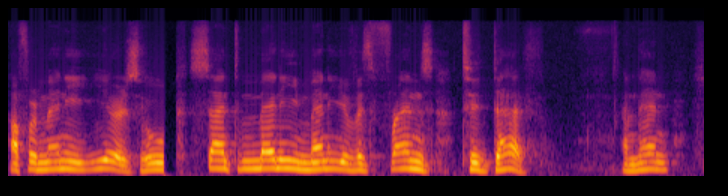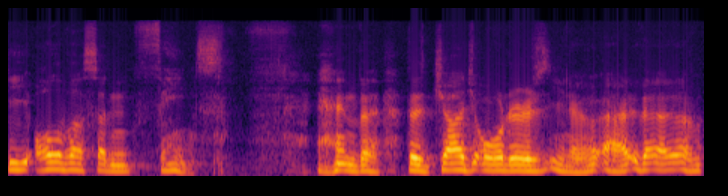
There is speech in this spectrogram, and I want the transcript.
uh, for many years, who sent many, many of his friends to death. And then he all of a sudden faints and the, the judge orders, you know, uh, the,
